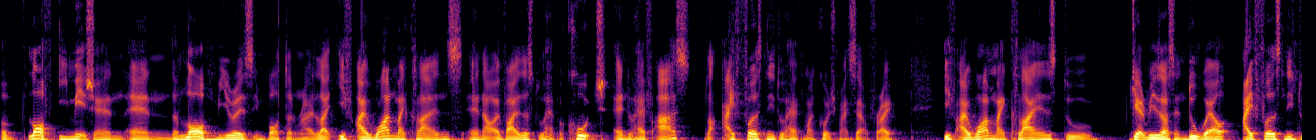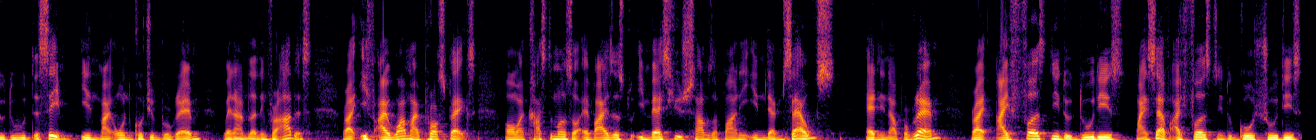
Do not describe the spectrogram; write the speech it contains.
of law of image and and the law of mirror is important, right? Like if I want my clients and our advisors to have a coach and to have us, like I first need to have my coach myself, right? If I want my clients to get results and do well, I first need to do the same in my own coaching program when I'm learning from others, right? If I want my prospects or my customers or advisors to invest huge sums of money in themselves And in our program, right, I first need to do this myself. I first need to go through this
